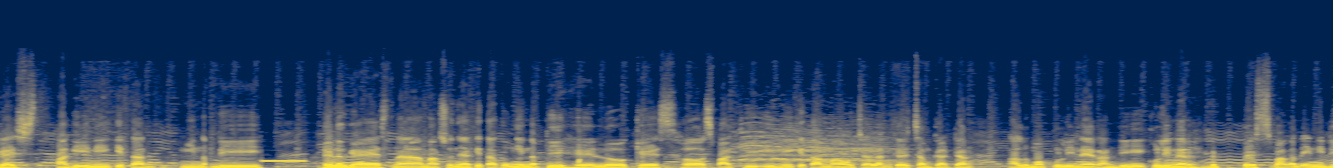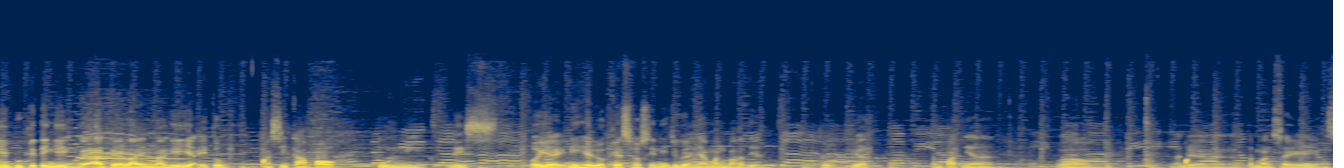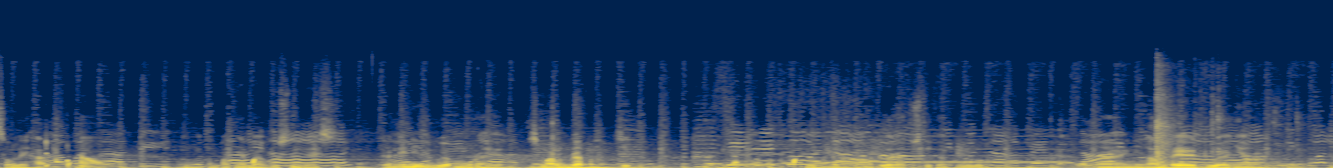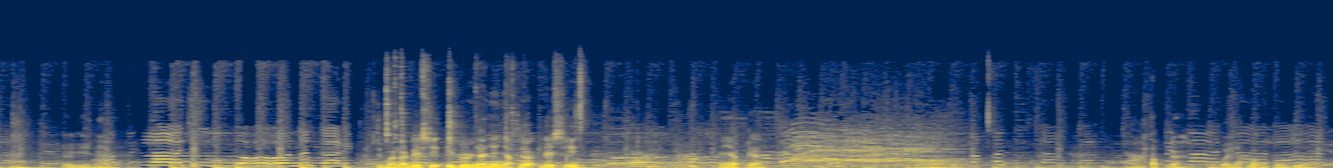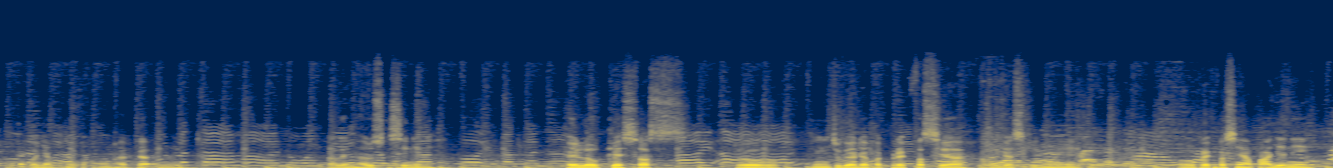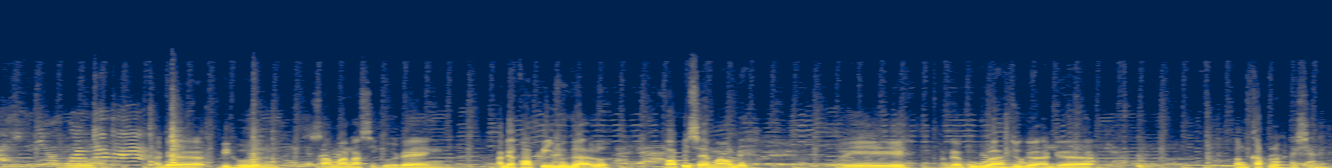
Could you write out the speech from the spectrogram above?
guys, pagi ini kita nginep di Hello guys, nah maksudnya kita tuh nginep di Hello Guest House. Pagi ini kita mau jalan ke Jam Gadang Lalu mau kulineran di kuliner the best banget ini di Bukit Tinggi. Nggak ada lain lagi yaitu nasi kapau Unilis. Oh iya, ini Hello Guest House ini juga nyaman banget ya. Tuh, lihat tempatnya Wow, ada teman saya yang soleha tempatnya bagus nih guys. Dan ini juga murah ya. Semalam berapa sih? Tuh, murah banget 230. Nah, ini lantai duanya kayak gini. Gimana Desi tidurnya nyenyak gak Desi? Nyenyak ya? Mantap ya. Banyak banget tuh dia. Banyak dapat penghargaan nih. Kalian harus ke sini nih. Hello Gesos tuh ini juga dapat breakfast ya harga segini. Oh breakfastnya apa aja nih? Tuh ada bihun sama nasi goreng. Ada kopi juga loh. Kopi saya mau deh. Wih ada buah juga ada. Lengkap loh di sini.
